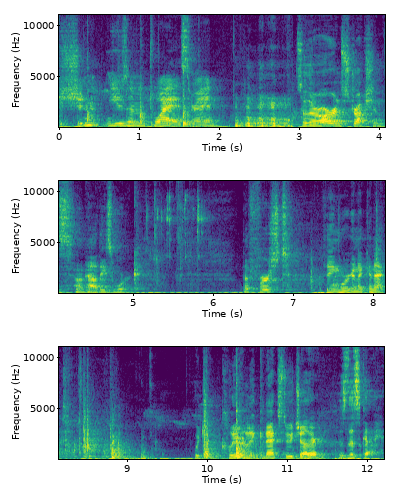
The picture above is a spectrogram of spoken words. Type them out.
Shouldn't use them twice, right? So there are instructions on how these work. The first thing we're gonna connect, which clearly connects to each other, is this guy.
